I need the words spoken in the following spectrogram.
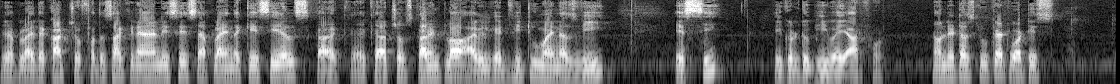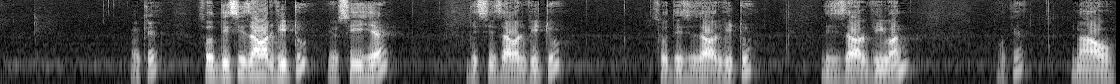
we apply the Kirchhoff for the circuit analysis applying the KCL's Kirchhoff's current law I will get V2 minus V SC equal to V by R4. Now, let us look at what is okay. So, this is our V2 you see here this is our V2. So, this is our V2 this is our V1 okay. Now,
